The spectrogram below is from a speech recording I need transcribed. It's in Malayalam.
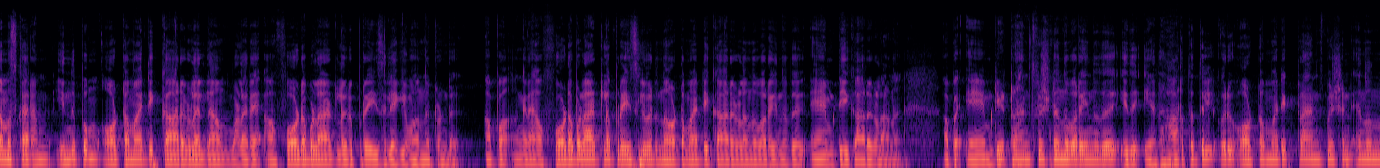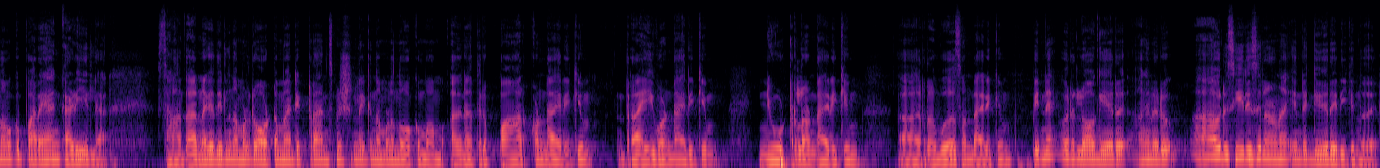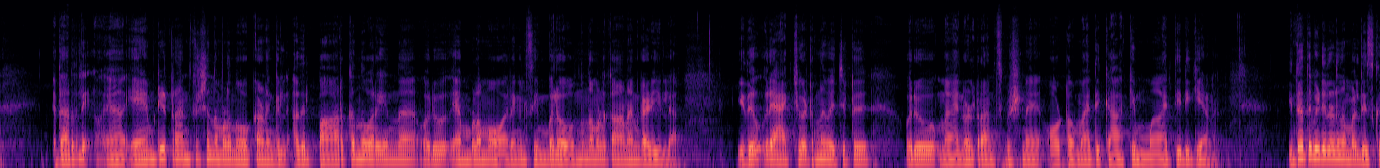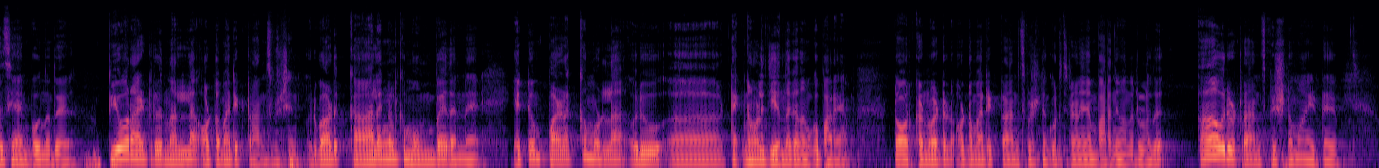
നമസ്കാരം. ഇന്നിപ്പം ഓട്ടോമാറ്റിക് കാറുകളെല്ലാം വളരെ അഫോർഡബിൾ ആയിട്ടുള്ള ഒരു പ്രൈസിലേക്ക് വന്നിട്ടുണ്ട്. അപ്പോൾ അങ്ങനെ അഫോർഡബിൾ ആയിട്ടുള്ള പ്രൈസിൽ വരുന്ന ഓട്ടോമാറ്റിക് കാറുകൾ എന്ന് പറയുന്നത് എം ടി കാറുകളാണ്. അപ്പോൾ എം ടി ട്രാൻസ്മിഷൻ എന്ന് പറയുന്നത് ഇത് യഥാർത്ഥത്തിൽ ഒരു ഓട്ടോമാറ്റിക് ട്രാൻസ്മിഷൻ എന്നൊന്നും നമുക്ക് പറയാൻ കഴിയില്ല. സാധാരണഗതിയിൽ നമ്മളൊരു ഓട്ടോമാറ്റിക് ട്രാൻസ്മിഷനിലേക്ക് നമ്മൾ നോക്കുമ്പം അതിനകത്തൊരു പാർക്ക് ഉണ്ടായിരിക്കും ഡ്രൈവ് ഉണ്ടായിരിക്കും ന്യൂട്രൽ ഉണ്ടായിരിക്കും റിവേഴ്സ് ഉണ്ടായിരിക്കും. പിന്നെ ഒരു ലോ ഗിയർ അങ്ങനെ ഒരു ആ ഒരു സീരീസിലാണ് ഇതിന്റെ ഗിയർ ഇരിക്കുന്നത്. യഥാർത്ഥത്തിൽ എ എം ടി ട്രാൻസ്മിഷൻ നമ്മൾ നോക്കുകയാണെങ്കിൽ അതിൽ പാർക്ക് എന്ന് പറയുന്ന ഒരു എംബ്ലമോ അല്ലെങ്കിൽ സിമ്പലോ ഒന്നും നമ്മൾ കാണാൻ കഴിയില്ല. ഇത് ഒരു ആക്ച്വേറ്ററിനെ വെച്ചിട്ട് ഒരു മാനുവൽ ട്രാൻസ്മിഷനെ ഓട്ടോമാറ്റിക് ആക്കി മാറ്റിയിരിക്കുകയാണ്. ഇന്നത്തെ വീഡിയോയിൽ നമ്മൾ ഡിസ്കസ് ചെയ്യാൻ പോകുന്നത് പ്യുവർ ആയിട്ടൊരു നല്ല ഓട്ടോമാറ്റിക് ട്രാൻസ്മിഷൻ ഒരുപാട് കാലങ്ങൾക്ക് മുമ്പേ തന്നെ ഏറ്റവും പഴക്കമുള്ള ഒരു ടെക്നോളജി എന്നൊക്കെ നമുക്ക് പറയാം. ടോർ കൺവേർട്ടഡ് ഓട്ടോമാറ്റിക് ട്രാൻസ്മിഷനെ കുറിച്ചിട്ടാണ് ഞാൻ പറഞ്ഞു വന്നിട്ടുള്ളത്. ആ ഒരു ട്രാൻസ്മിഷനുമായിട്ട്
